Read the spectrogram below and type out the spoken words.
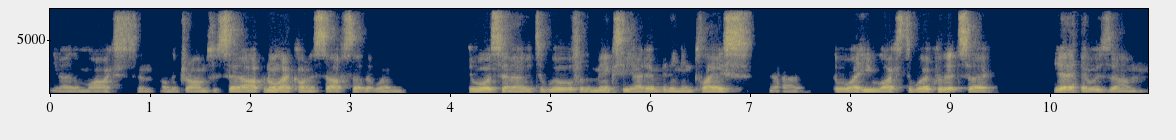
you know the mics and on the drums were set up and all that kind of stuff, so that when it was sent over to Will for the mix, he had everything in place uh, the way he likes to work with it. So yeah, it was um,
